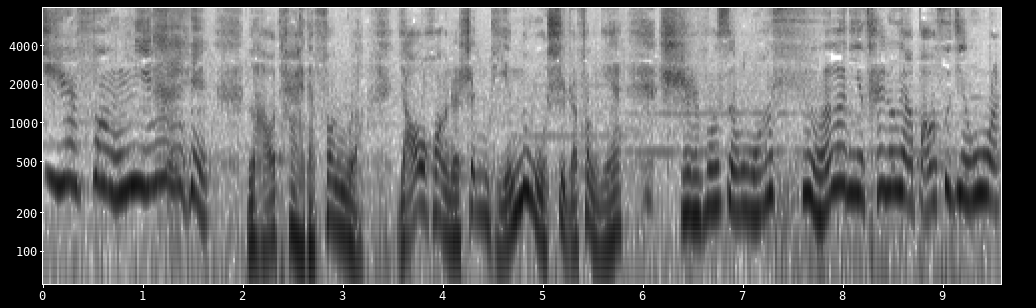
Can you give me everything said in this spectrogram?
薛凤年，老太太疯了，摇晃着身体，怒视着凤年：“是不是我死了，你才能让宝四进屋啊？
